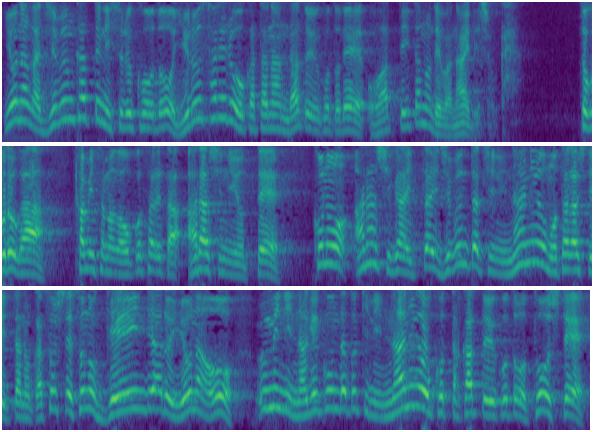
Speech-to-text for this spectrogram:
ヨナが自分勝手にする行動を許されるお方なんだということで終わっていたのではないでしょうか。ところが神様が起こされた嵐によってこの嵐が一体自分たちに何をもたらしていったのかそしてその原因であるヨナを海に投げ込んだ時に何が起こったかということを通して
